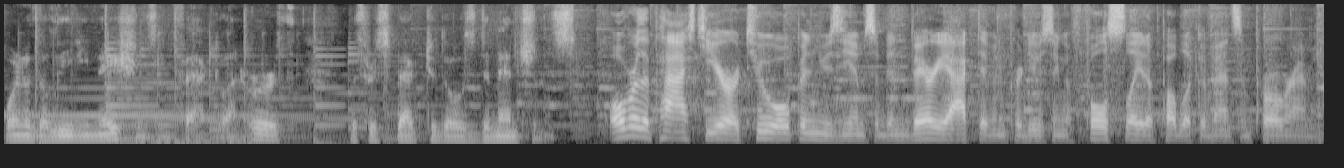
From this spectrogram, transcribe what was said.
one of the leading nations, in fact, on Earth with respect to those dimensions. Over the past year, our two open museums have been very active in producing a full slate of public events and programming.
